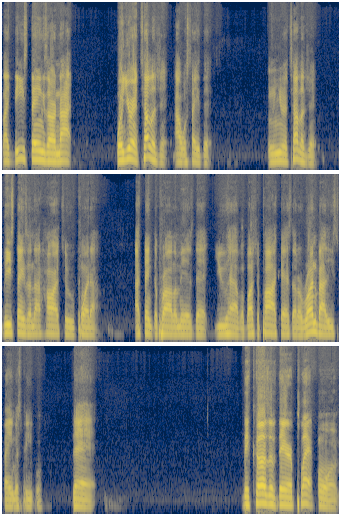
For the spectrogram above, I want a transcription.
like these things are not. When you're intelligent, I will say this. When you're intelligent, these things are not hard to point out. I think the problem is that you have a bunch of podcasts that are run by these famous people that because of their platform,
